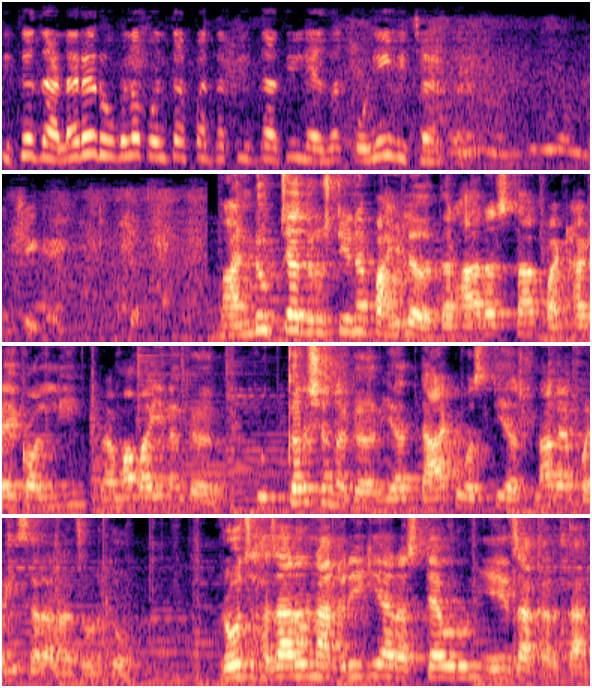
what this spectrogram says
तिथे जाणारे रुग्ण कोणत्या पद्धतीत जातील याचा कोणीही विचार करत नाही. भांडूपच्या दृष्टीनं पाहिलं तर हा रस्ता पठाडे कॉलनी रमाबाई नगर उत्कर्ष नगर या दाट वस्ती असणाऱ्या परिसराला जोडतो. रोज हजारो नागरिक या रस्त्यावरून ये जा करतात.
